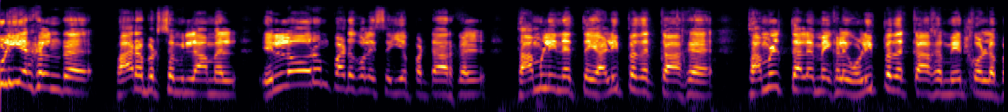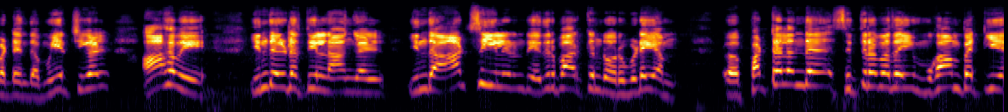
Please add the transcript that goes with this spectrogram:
ஊழியர்கள் என்ற பாரபட்சம் இல்லாமல் எல்லோரும் படுகொலை செய்யப்பட்டார்கள். தமிழினத்தை அழிப்பதற்காக தமிழ் தலைமைகளை ஒழிப்பதற்காக மேற்கொள்ளப்பட்ட இந்த முயற்சிகள். ஆகவே இந்த இடத்தில் நாங்கள் இந்த ஆட்சியிலிருந்து எதிர்பார்க்கின்ற ஒரு விடயம் பட்டலந்த சித்திரவதை முகாம் பற்றிய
